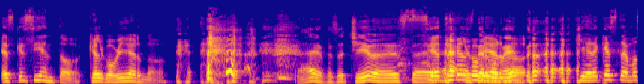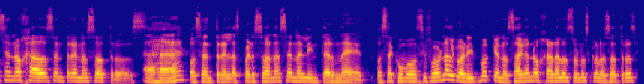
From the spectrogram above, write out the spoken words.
es que siento que el gobierno. Ay, empezó chido este. Siento que el este gobierno quiere que estemos enojados entre nosotros. Ajá. O sea, entre las personas en el internet. O sea, como si fuera un algoritmo que nos haga enojar a los unos con los otros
